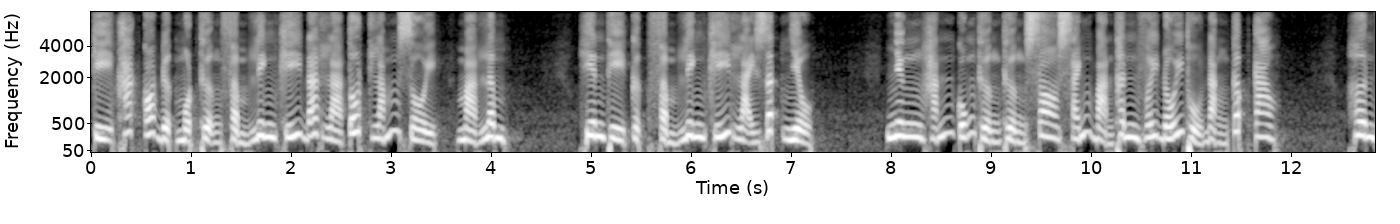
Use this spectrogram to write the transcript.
Kỳ khác có được một thượng phẩm linh khí đã là tốt lắm rồi, mà Lâm Hiên thì cực phẩm linh khí lại rất nhiều. Nhưng hắn cũng thường thường so sánh bản thân với đối thủ đẳng cấp cao. Hơn,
